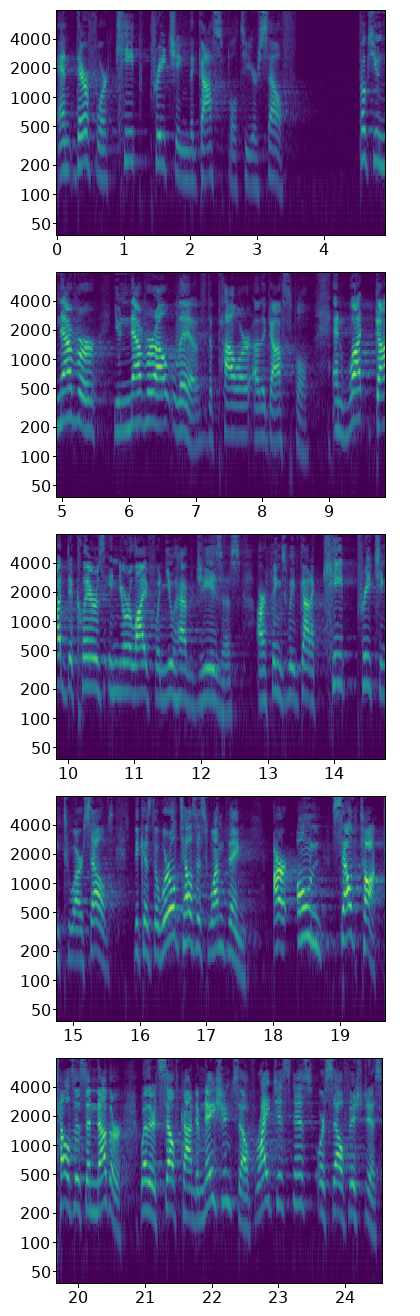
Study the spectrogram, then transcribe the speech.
And therefore, keep preaching the gospel to yourself. Folks, you never, you never outlive the power of the gospel. And what God declares in your life when you have Jesus are things we've got to keep preaching to ourselves. Because the world tells us one thing. Our own self-talk tells us another, whether it's self-condemnation, self-righteousness, or selfishness.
